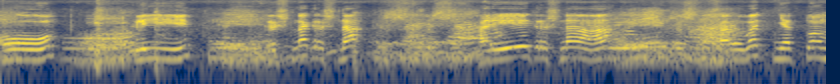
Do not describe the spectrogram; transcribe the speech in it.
ഓം. ക്ലീം. കൃഷ്ണ കൃഷ്ണ. ഹരേ കൃഷ്ണ. സർവജ്ഞത്വം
